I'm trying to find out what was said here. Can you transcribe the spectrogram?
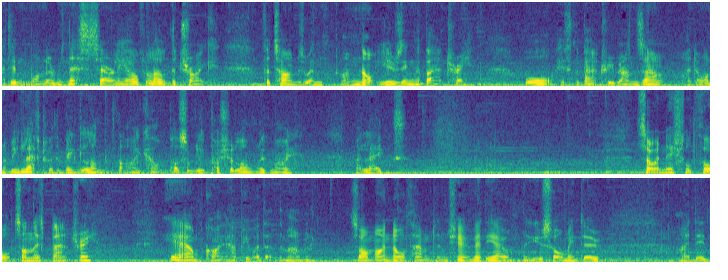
I didn't want to necessarily overload the trike for times when I'm not using the battery or if the battery runs out I don't want to be left with a big lump that I can't possibly push along with my my legs so initial thoughts on this battery? Yeah I'm quite happy with it at the moment. So on my Northamptonshire video that you saw me do I did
